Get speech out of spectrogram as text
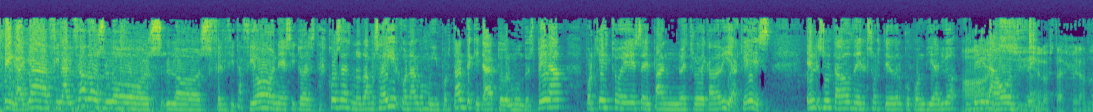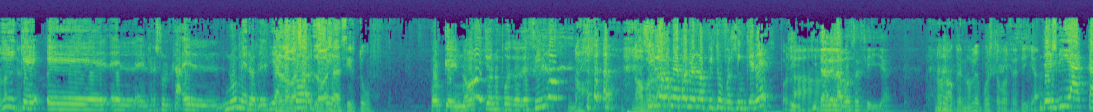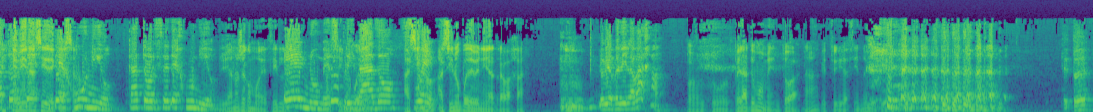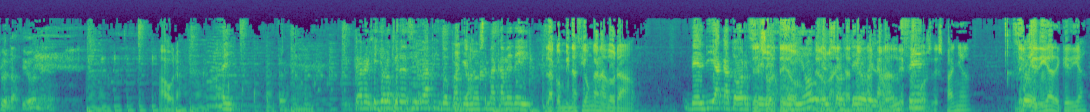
Venga, ya finalizados los, los felicitaciones y todas estas cosas, nos vamos a ir con algo muy importante que ya todo el mundo espera, porque esto es el pan nuestro de cada día, que es el resultado del sorteo del cupón diario de la Ay, 11. Sí, que lo está esperando la y gente. que eh, el, el, resulta- el número del día Pero lo vas, 14... a, lo vas a decir tú. ¿Por qué no? Yo no puedo decirlo. No. Si la- luego me ponen los pitufos sin querer. Por la... Quítale la vocecilla. No, no, que no le he puesto vocecilla. Del día Es 14 que viene así de junio. 14 de junio. Yo ya no sé cómo decirle. El número Así no puede- privado así, fue- no, así no puede venir a trabajar. que voy a pedir la baja. Pues tú, espérate un momento, Ana, que estoy haciendo yo tiempo. Esto es explotación, ¿eh? Ahora. Ay. Claro, es que yo lo quiero decir rápido para que Venga. no se me acabe de ir. La combinación ganadora Del día 14 del de sorteo junio, de la del sorteo de la Nacional de 11, Ciegos de España. ¿De qué día? ¿De qué día?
